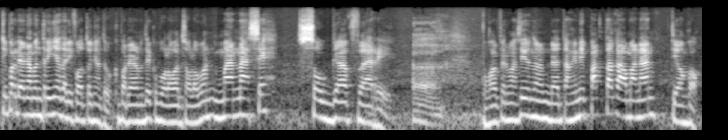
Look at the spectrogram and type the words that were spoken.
Ini perdana menterinya tadi fotonya tuh, perdana menteri Kepulauan Solomon Manaseh Sogavare. Eh, Mengkonfirmasi datang ini fakta keamanan Tiongkok.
